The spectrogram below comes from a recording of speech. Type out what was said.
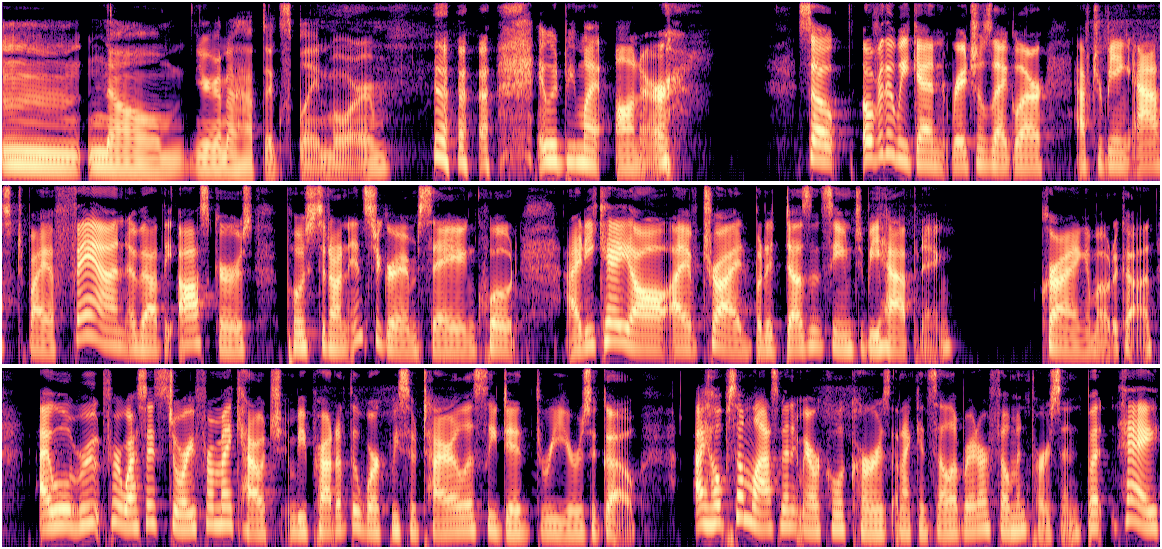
Mm, no, you're gonna have to explain more. it would be my honor. So, over the weekend, Rachel Zegler, after being asked by a fan about the Oscars, posted on Instagram saying, quote, IDK y'all, I have tried, but it doesn't seem to be happening. Crying emoticon. I will root for West Side Story from my couch and be proud of the work we so tirelessly did three years ago. I hope some last minute miracle occurs and I can celebrate our film in person, but hey,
